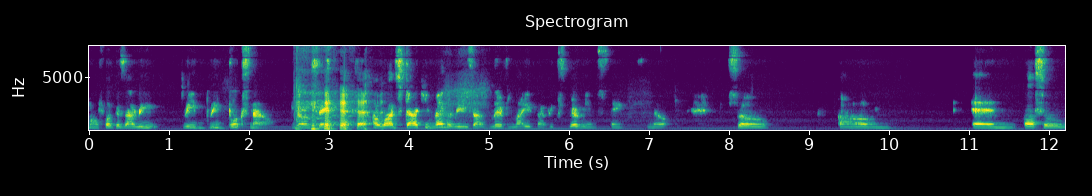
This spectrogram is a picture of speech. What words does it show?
motherfuckers, I read read read books now. You know what I'm saying? I watch documentaries. I've lived life. I've experienced things. You know, so um, and also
